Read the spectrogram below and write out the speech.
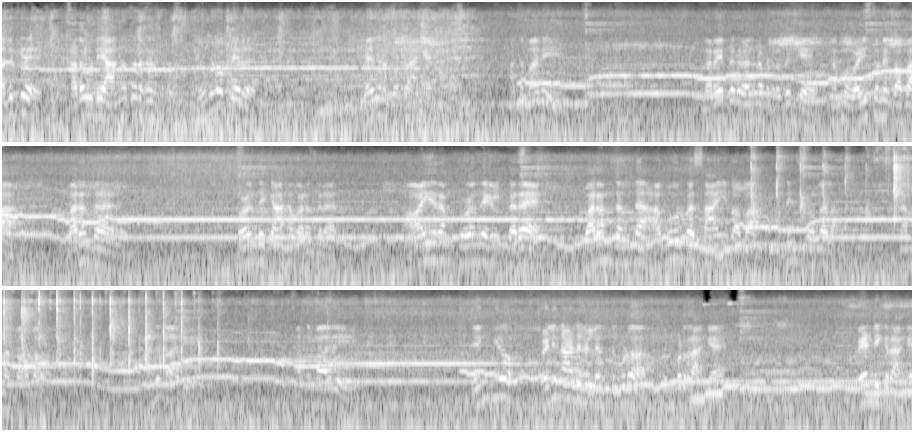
அதுக்கு கடவுளுடைய அனுகிரகம் எவ்வளோ பேர் வேதனைப்படுறாங்க அந்த மாதிரி நிறைய பேர் வேதனைப்படுறதுக்கு நம்ம வழித்துணை பாபா வரந்தார் குழந்தைக்காக வரந்துறார். ஆயிரம் குழந்தைகள் பெற வரம் தந்த அபூர்வ சாய் பாபா அப்படின்னு சொல்லலாம். நம்ம பாபா. அது மாதிரி அந்த மாதிரி எங்கேயோ வெளிநாடுகள்ல இருந்து கூட கும்பிடுறாங்க வேண்டிக்கிறாங்க.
